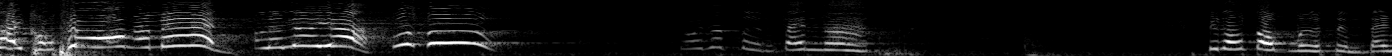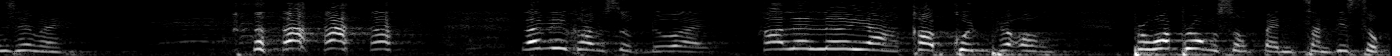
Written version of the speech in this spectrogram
ชัยของพระองค์อเมนฮาเลลูยาวู้ฮู้เราจะตื่นเต้นมาก พี่น้องตบมือตื่นเต้นใช่ไหม และมีความสุขด้วยฮาเลลูยาขอบคุณพระองค์ เพราะว่าพระองค์ทรงเป็นสันติสุข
